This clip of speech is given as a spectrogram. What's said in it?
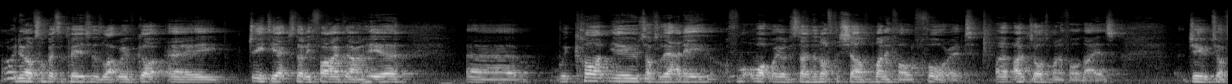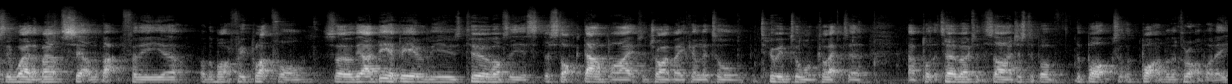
We do have some bits and pieces, like we've got a GTX 35 down here. Um, we can't use, obviously, any, from what we understand, an off-the-shelf manifold for it, uh, exhaust manifold that is, due to obviously where the mounts sit on the back for the uh, on the Mark III platform. So the idea being to use two of obviously the stock downpipes and try and make a little two into one collector and put the turbo to the side just above the box at the bottom of the throttle body.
